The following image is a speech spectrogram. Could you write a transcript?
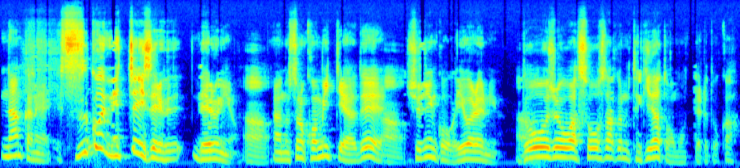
なんかねすごいめっちゃいいセリフ出るんよ。ああのそのコミティアでうん。主人公が言われるんよ。うん。同情は創作の敵だと思ってるとか。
